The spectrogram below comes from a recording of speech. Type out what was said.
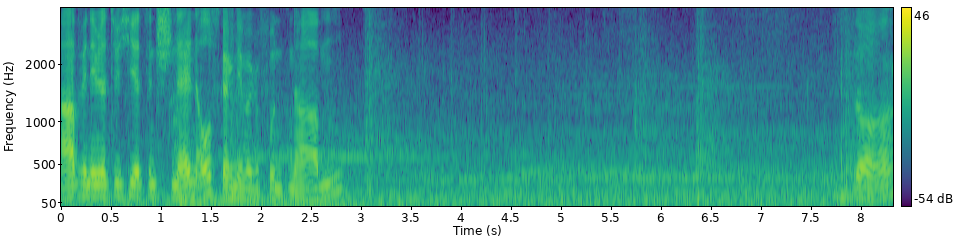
Aber wir nehmen natürlich hier jetzt den schnellen Ausgang, den wir gefunden haben. So.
